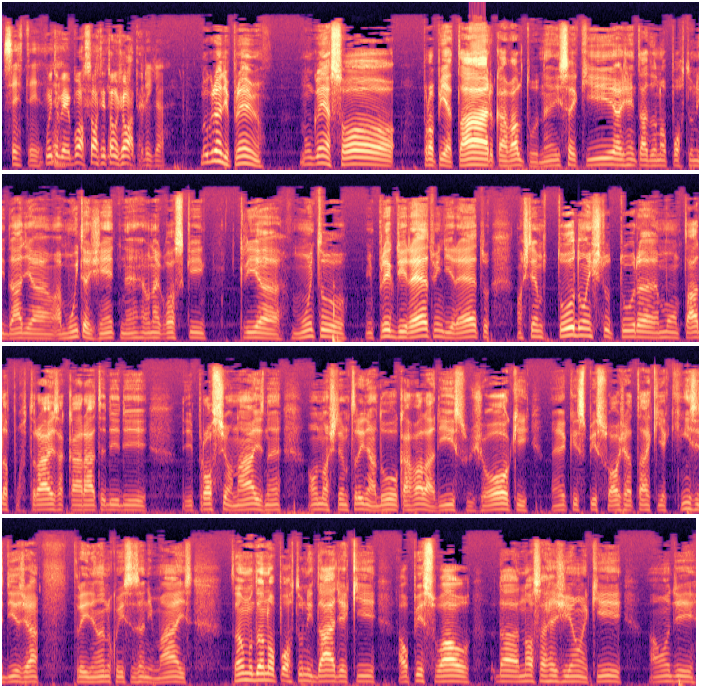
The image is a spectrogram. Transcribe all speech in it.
Certeza. Muito é. bem, boa sorte então, Jota. Obrigado. No Grande Prêmio, não ganha só proprietário, cavalo, tudo, né? Isso aqui a gente tá dando oportunidade a, a muita gente, né? É um negócio que cria muito emprego direto e indireto. Nós temos toda uma estrutura montada por trás a caráter de, de, de profissionais, né? Onde nós temos treinador, cavalariço, jockey, né? Que esse pessoal já está aqui há 15 dias já treinando com esses animais. Estamos dando oportunidade aqui ao pessoal da nossa região aqui, onde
